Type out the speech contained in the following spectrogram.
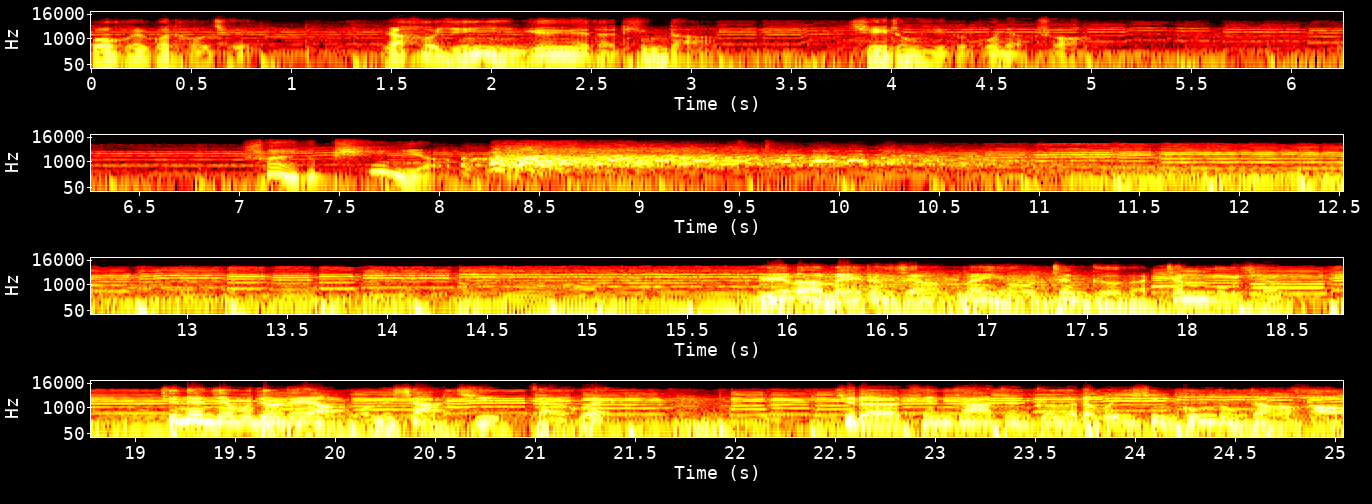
我回过头去，然后隐隐约约的听到其中一个姑娘说：“帅个屁呀！”娱乐没正形，没有郑哥哥真不行。今天节目就是这样，我们下期再会。记得添加郑哥哥的微信公众账号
